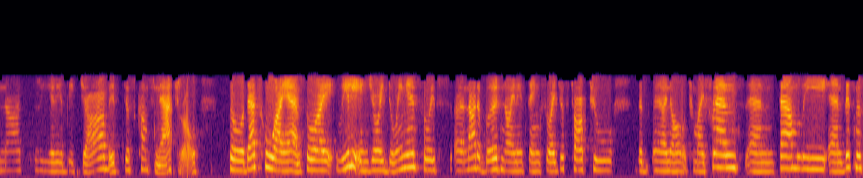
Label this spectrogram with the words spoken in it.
not really a big job. It just comes natural. So that's who I am. So I really enjoy doing it. So it's uh, not a burden or anything. So I just talk to the, uh, know, to my friends and family and business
